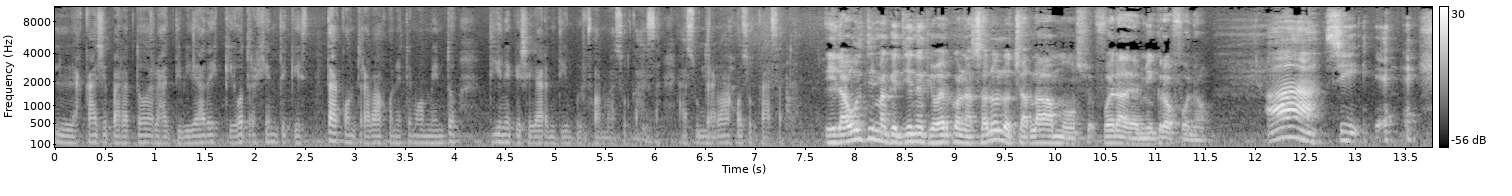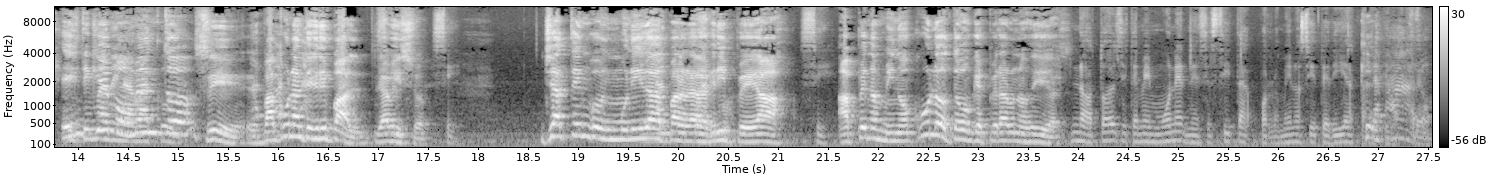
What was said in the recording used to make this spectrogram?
las calles para todas las actividades que otra gente que está con trabajo en este momento tiene que llegar en tiempo y forma a su casa, a su trabajo, a su casa. Y la última que tiene que ver con la salud lo charlábamos fuera del micrófono. Ah, sí. ¿En qué momento? Sí, vacuna antigripal, le aviso. Sí. Ya tengo inmunidad para la gripe A. Sí. Apenas me inoculo, tengo que esperar unos días. No, todo el sistema inmune necesita por lo menos siete días. Claro.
